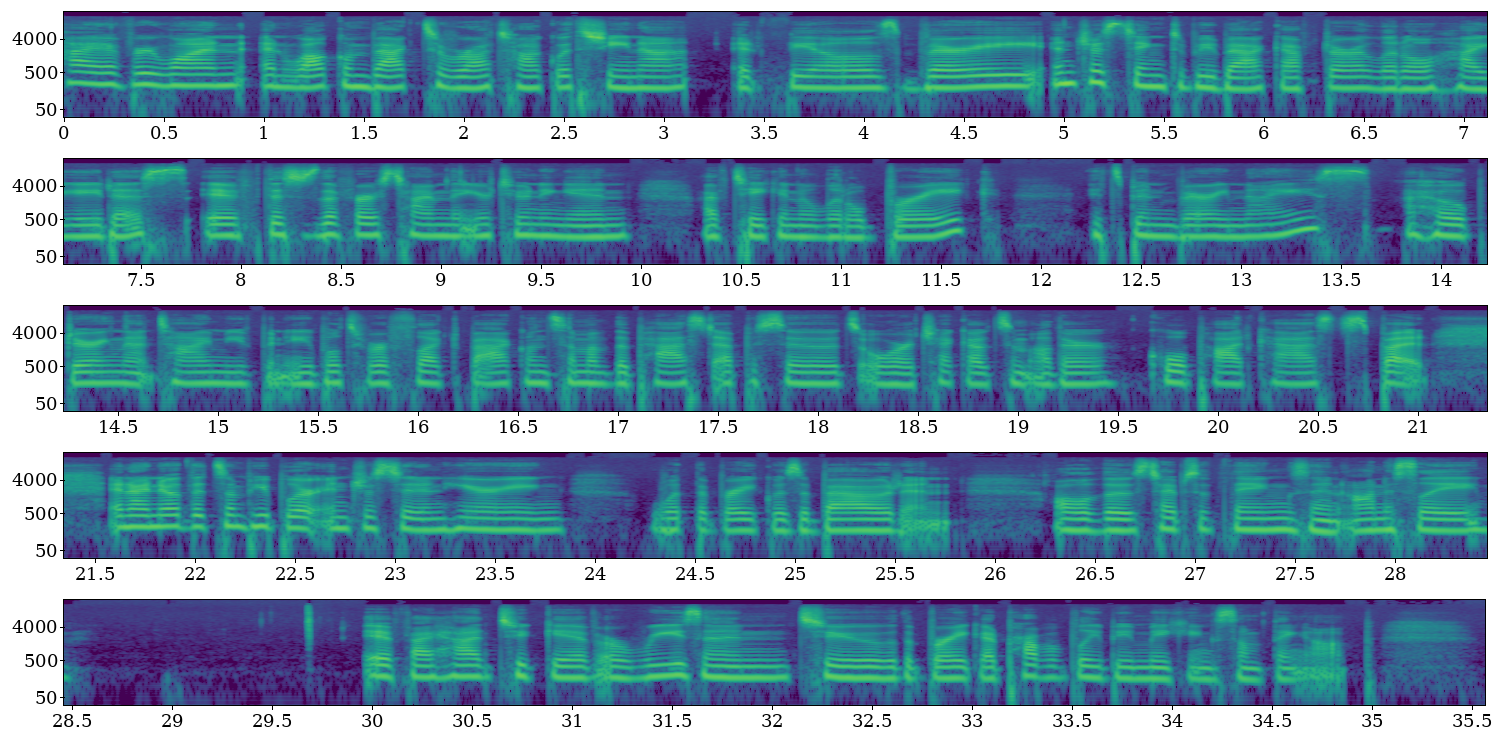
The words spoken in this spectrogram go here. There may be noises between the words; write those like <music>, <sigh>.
Hi, everyone, and welcome back to Raw Talk with Sheena. It feels very interesting to be back after a little hiatus. If this is the first time that you're tuning in, I've taken a little break. It's been very nice. I hope during that time you've been able to reflect back on some of the past episodes or check out some other cool podcasts. But, and I know that some people are interested in hearing what the break was about and all of those types of things. And honestly, if I had to give a reason to the break, I'd probably be making something up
